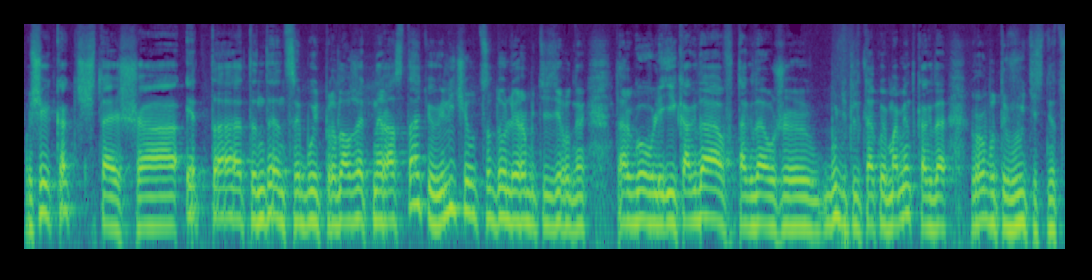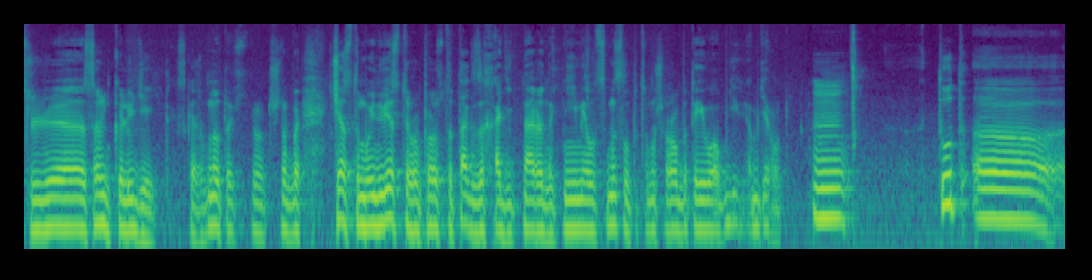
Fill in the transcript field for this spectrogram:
вообще, как считаешь, а эта тенденция будет продолжать нарастать, увеличиваться доля роботизированной торговли, и когда тогда уже будет ли такой момент, когда роботы вытеснят с рынка людей? скажем. Ну, то есть, вот, чтобы частному инвестору просто так заходить на рынок не имело смысла, потому что роботы его обдерут. Тут э,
